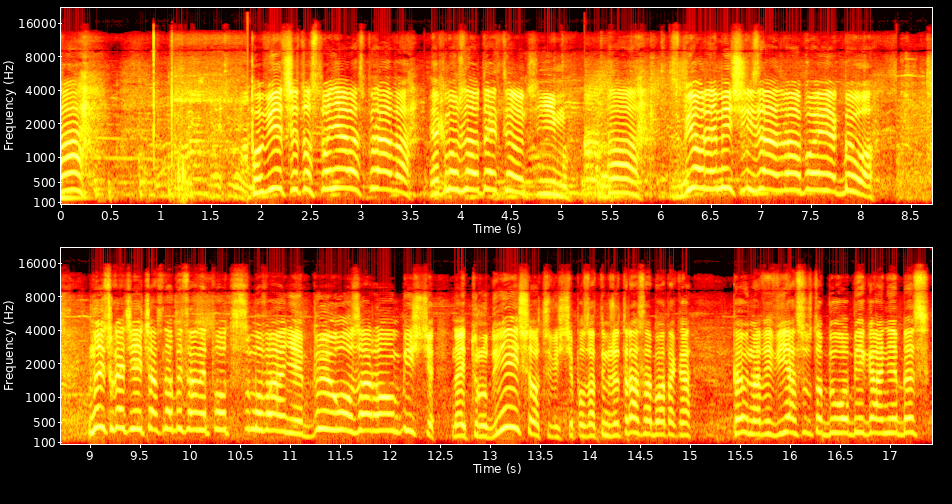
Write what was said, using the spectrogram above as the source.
Ach. Powietrze to wspaniała sprawa! Jak można odetchnąć nim? Ach. Zbiorę myśli, zaraz wam opowiem jak było. No i słuchajcie, czas na podsumowanie. Było zarąbiście. Najtrudniejsze oczywiście, poza tym, że trasa była taka pełna wywijasów, to było bieganie bez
